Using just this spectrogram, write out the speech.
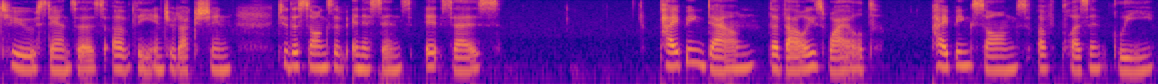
two stanzas of the introduction to the Songs of Innocence, it says, Piping down the valleys wild, piping songs of pleasant glee.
